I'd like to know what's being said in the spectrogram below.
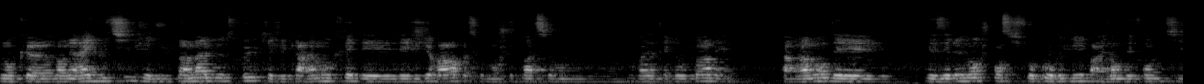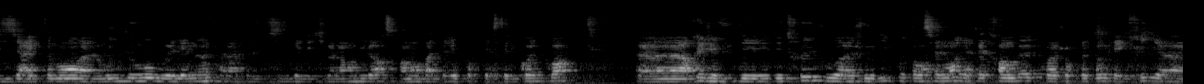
Donc dans les règles utiles, j'ai vu pas mal de trucs et j'ai carrément créé des, des parce que bon, je sais pas si on, va l'intégrer ou pas, mais vraiment des, des, éléments je pense qu'il faut corriger. Par exemple, des fois on utilise directement Windows ou Element à la place d'utiliser les équivalents Angular, c'est vraiment pas terrible pour tester le code quoi. Euh, après, j'ai vu des, trucs où euh, je me dis potentiellement il y a peut-être un bug. Quoi. Genre quelqu'un qui a écrit euh,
